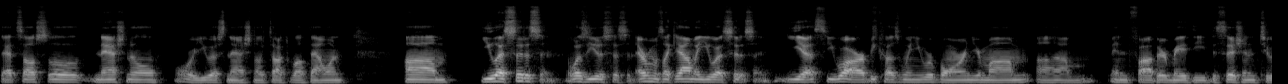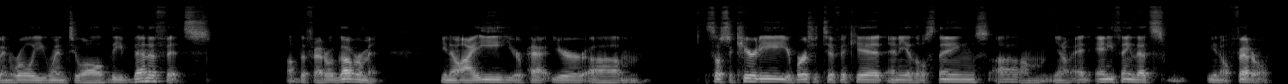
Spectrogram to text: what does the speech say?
That's also national or U.S. national. I talked about that one. Um, U.S. citizen. It was a U.S. citizen. Everyone's like, yeah, I'm a U.S. citizen. Yes, you are, because when you were born, your mom um, and father made the decision to enroll you into all of the benefits of the federal government. You know, i.e., your pat your um, Social Security, your birth certificate, any of those things. Um, you know, and anything that's you know federal.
